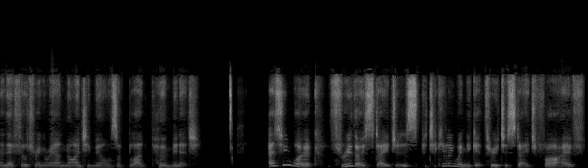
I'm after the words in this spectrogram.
and they're filtering around 90 mils of blood per minute. As you work through those stages, particularly when you get through to stage five,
